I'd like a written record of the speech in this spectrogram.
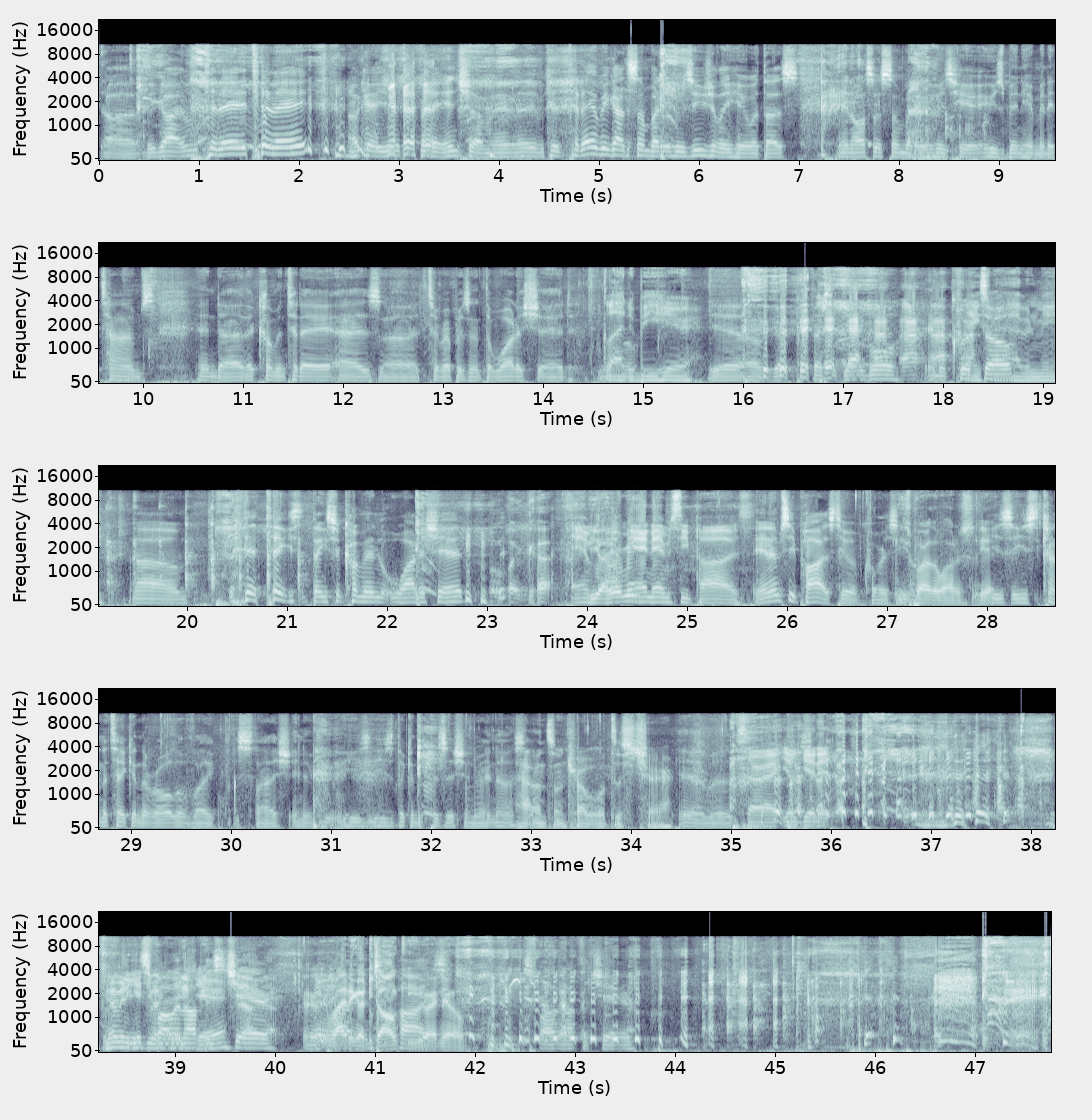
Uh, we got today. Today, okay, you're looking for the intro, man. Uh, Because today we got somebody who's usually here with us, and also somebody who's here, who's been here many times, and uh, they're coming today as uh, to represent the watershed. Glad to be here. Yeah, uh, we got Professor Gable and the crypto. Thanks for having me. Um, thanks, thanks for coming, Watershed. oh my god! And, You hear me? And MC Paz. And MC Paz too, of course. He's part of the Watershed. Yeah. He's he's kind of taking the role of like slash interview. He's he's looking the position right now. so- Having some trouble with this chair. Yeah, man. It's all right. You'll get it. you want me to get He's you falling another off his chair. Or, He's riding a MC donkey Paz. right now. He's falling off the chair.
